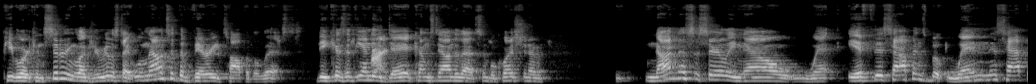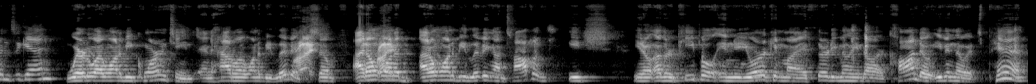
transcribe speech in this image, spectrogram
people are considering luxury real estate. Well, now it's at the very top of the list because at the end right. of the day, it comes down to that simple question of not necessarily now when if this happens, but when this happens again, where do I want to be quarantined and how do I want to be living? Right. So I don't right. want to I don't want to be living on top of each you know other people in New York in my thirty million dollar condo, even though it's pimp,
